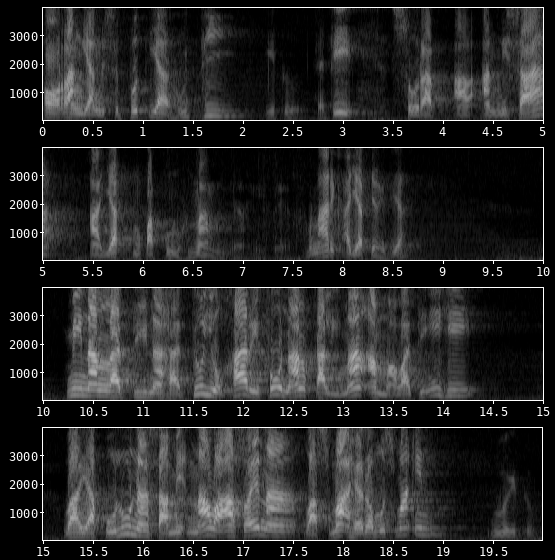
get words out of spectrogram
orang yang disebut Yahudi gitu. Jadi surat Al-An-Nisa ayat 46. Ya, gitu. Menarik ayatnya itu ya. Minal ladina hadu yukharifunal kalima amma wadihi wa yaquluna sami'na wa asoena wasma' hero musma'in. Begitu.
